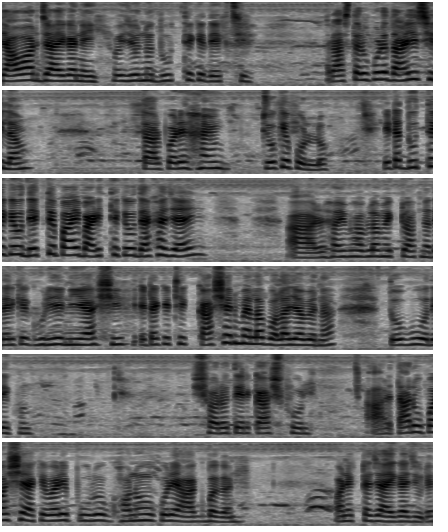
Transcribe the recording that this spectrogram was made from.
যাওয়ার জায়গা নেই, ওই জন্য দূর থেকে দেখছি। রাস্তার উপরে দাঁড়িয়েছিলাম, তারপরে আমি চোখে পড়ল। এটা দূর থেকেও দেখতে পাই, বাড়ির থেকেও দেখা যায়। আর আমি ভাবলাম একটু আপনাদেরকে ঘুরিয়ে নিয়ে আসি। এটাকে ঠিক কাশের মেলা বলা যাবে না? তবুও দেখুন, শরতের কাশফুল আর তার উপাশে একেবারে পুরো ঘন করে আগ বাগান, অনেকটা জায়গা জুড়ে।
